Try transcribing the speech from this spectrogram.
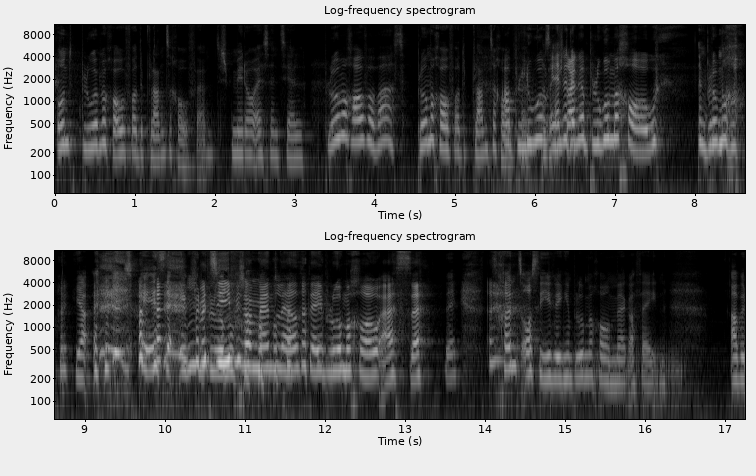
Und Blumen kaufen oder Pflanzen kaufen. Das ist bei mir auch essentiell. Blumen kaufen, was? Blumen kaufen oder Pflanzen kaufen. Ah, Blumen. Also entweder entweder Blumenkohl. Blumen kaufen. Ja, ich esse immer Spezifisch am Blumenkohl. Mental Health Day Blumenkohl essen. Das könnte es auch sein, ich finde Blumenkohl mega fein. Aber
